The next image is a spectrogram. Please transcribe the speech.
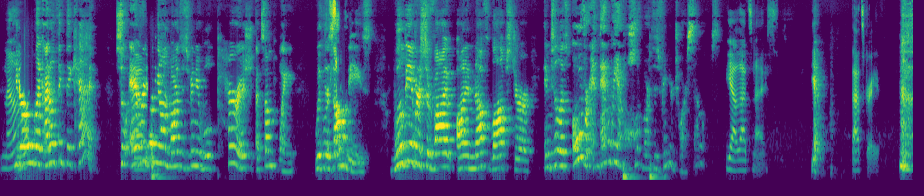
No. You know, like I don't think they can. So everybody yeah. on Martha's Vineyard will perish at some point with the zombies. We'll be able to survive on enough lobster until it's over, and then we have all of Martha's Vineyard to ourselves. Yeah, that's nice. Yeah, that's great. um,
